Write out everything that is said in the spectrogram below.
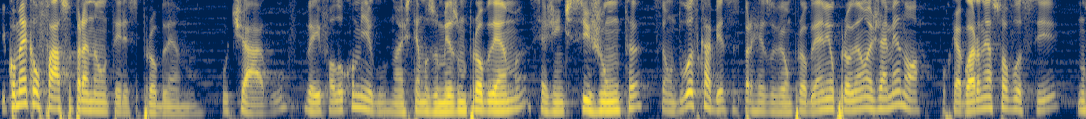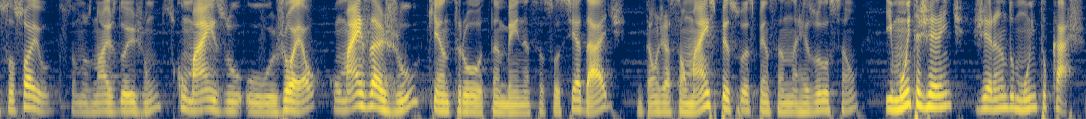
E como é que eu faço para não ter esse problema? O Thiago veio e falou comigo. Nós temos o mesmo problema. Se a gente se junta, são duas cabeças para resolver um problema e o problema já é menor. Porque agora não é só você, não sou só eu. Somos nós dois juntos, com mais o, o Joel, com mais a Ju, que entrou também nessa sociedade. Então já são mais pessoas pensando na resolução. E muita gente gerando muito caixa.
